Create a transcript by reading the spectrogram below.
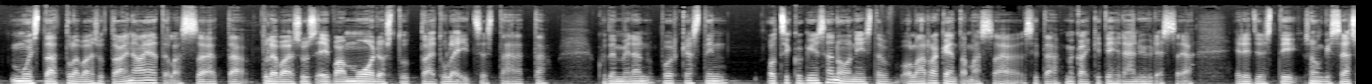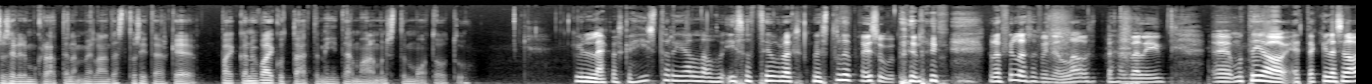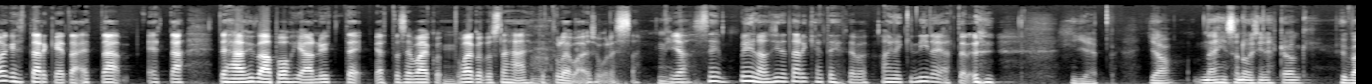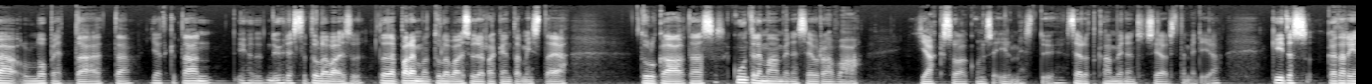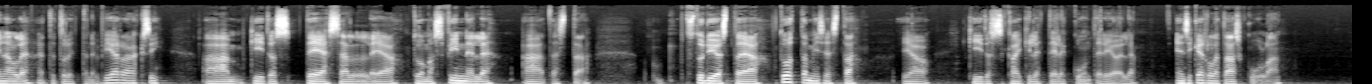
muistaa tulevaisuutta aina ajatellessa, että tulevaisuus ei vaan muodostu tai tule itsestään, että kuten meidän podcastin otsikkokin sanoo, niin sitä ollaan rakentamassa ja sitä me kaikki tehdään yhdessä. Ja erityisesti Sonkissa ja sosiaalidemokraattina meillä on tästä tosi tärkeä paikka nyt vaikuttaa, että mihin tämä maailma sitten muotoutuu. Kyllä, koska historialla on isot seuraukset myös tulevaisuuteen. Kyllä filosofinen lause tähän väliin. E, mutta joo, että kyllä se on oikeasti tärkeää, että, että tehdään hyvää pohjaa nyt, jotta se vaikut, hmm. vaikutus nähdään sitten tulevaisuudessa. Niin. Ja se, meillä on siinä tärkeä tehtävä, ainakin niin ajattelen. Jep. Ja näihin sanoisin ehkä onkin hyvä lopettaa, että jatketaan yhdessä tulevaisuus, tätä paremman tulevaisuuden rakentamista ja tulkaa taas kuuntelemaan meidän seuraavaa jaksoa, kun se ilmestyy. Seuratkaa meidän sosiaalista mediaa. Kiitos Katariinalle, että tulit tänne vieraaksi. Ähm, kiitos TSLlle ja Tuomas Finnelle äh, tästä studiosta ja tuottamisesta. Ja kiitos kaikille teille kuuntelijoille. Ensi kerralla taas kuullaan.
